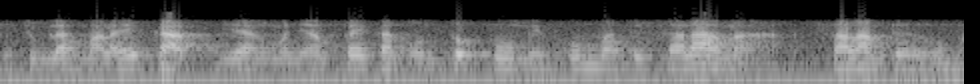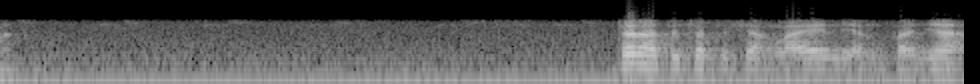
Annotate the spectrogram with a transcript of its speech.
sejumlah malaikat yang menyampaikan untukmu min umat salama salam dari umat. Dan hadis-hadis yang lain yang banyak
